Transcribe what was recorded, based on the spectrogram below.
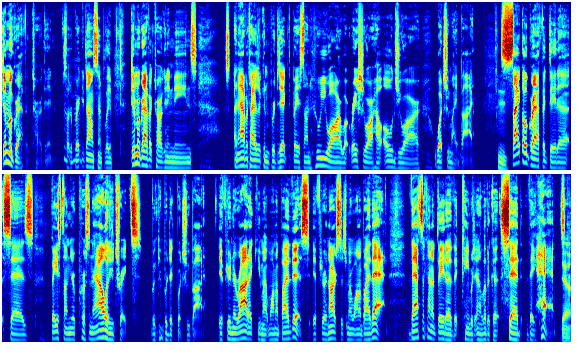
demographic targeting. So, mm-hmm. to break mm-hmm. it down simply, demographic targeting means an advertiser can predict based on who you are, what race you are, how old you are, what you might buy. Hmm. Psychographic data says based on your personality traits, we can predict what you buy. If you're neurotic, you might want to buy this. If you're a narcissist, you might want to buy that. That's the kind of data that Cambridge Analytica said they had. Yeah.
